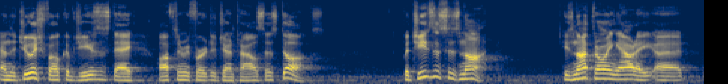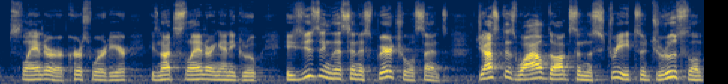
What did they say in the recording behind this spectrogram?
and the Jewish folk of Jesus' day often referred to Gentiles as dogs. But Jesus is not. He's not throwing out a uh, slander or a curse word here. He's not slandering any group. He's using this in a spiritual sense. Just as wild dogs in the streets of Jerusalem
